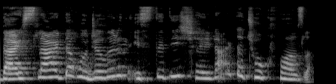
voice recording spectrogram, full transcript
derslerde hocaların istediği şeyler de çok fazla.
